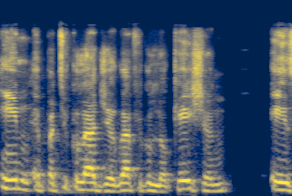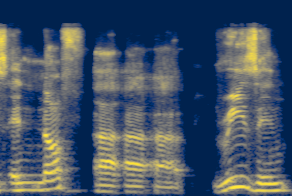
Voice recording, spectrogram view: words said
in a particular geographical location is enough uh, uh, uh, reason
